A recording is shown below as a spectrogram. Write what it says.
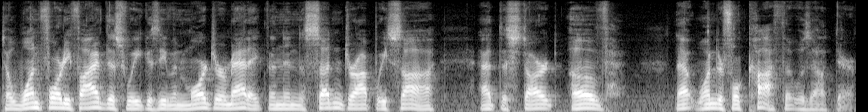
to 145 this week is even more dramatic than in the sudden drop we saw at the start of that wonderful cough that was out there.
